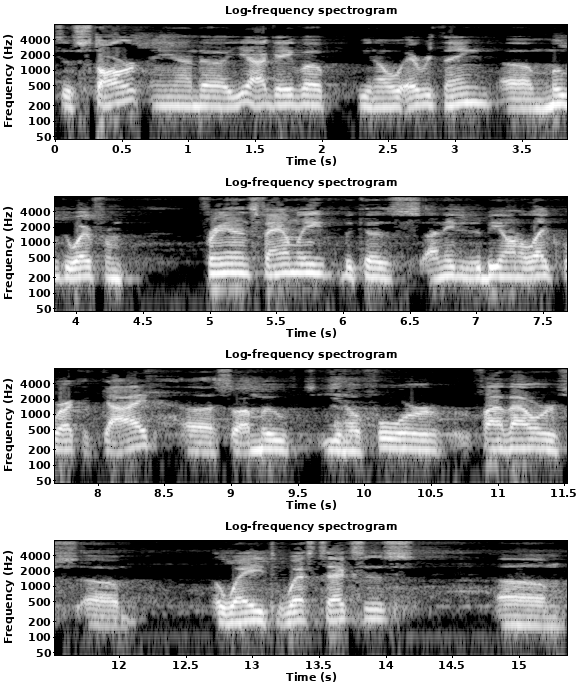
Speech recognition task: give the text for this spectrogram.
to start, and uh, yeah, I gave up you know everything, uh, moved away from friends, family because I needed to be on a lake where I could guide. Uh, so I moved you know four five hours um, away to West Texas. Um,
